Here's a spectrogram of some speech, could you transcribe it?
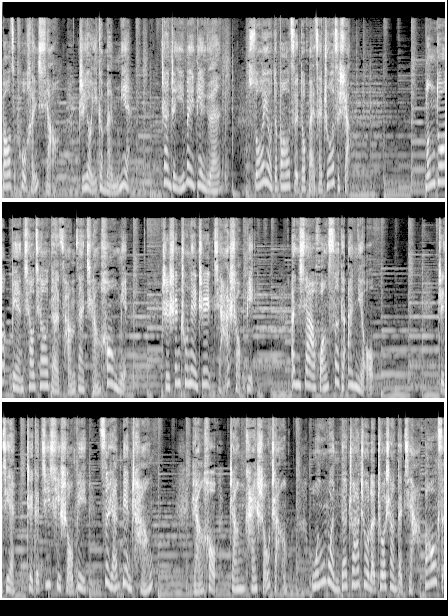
包子铺很小，只有一个门面，站着一位店员，所有的包子都摆在桌子上。蒙多便悄悄地藏在墙后面，只伸出那只假手臂，按下黄色的按钮。只见这个机器手臂自然变长，然后张开手掌。稳稳地抓住了桌上的假包子，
